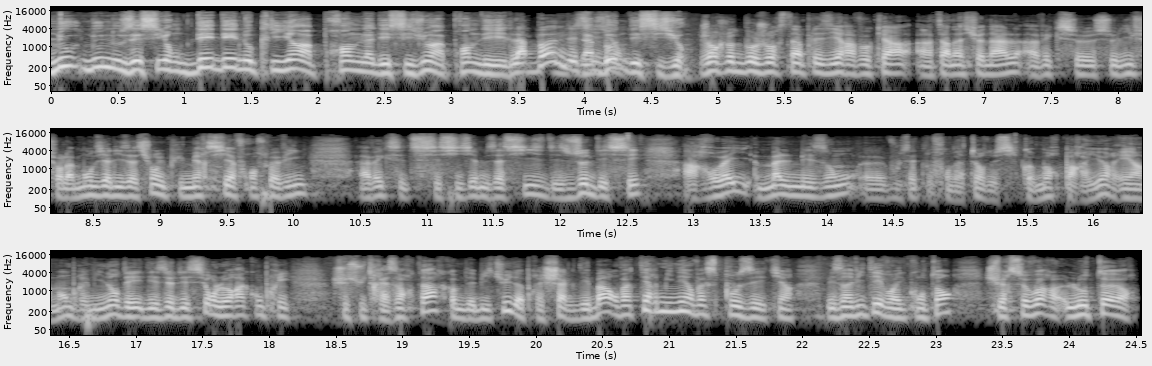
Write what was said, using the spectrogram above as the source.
Nous, nous, nous essayons d'aider nos clients à prendre la décision, à prendre des, La bonne décision. la bonne décision. Jean-Claude Beaujour, c'est un plaisir, avocat international, avec ce, livre sur la mondialisation. Et puis merci à François Vigne, avec ces sixièmes assises des EDC à Rueil-Malmaison. Euh, vous êtes le fondateur de Sycomore par ailleurs et un membre éminent des, EDC, on l'aura compris. Je suis très en retard, comme d'habitude, après chaque débat. On va terminer, on va se poser. Tiens, mes invités vont être contents. Je vais recevoir l'auteur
